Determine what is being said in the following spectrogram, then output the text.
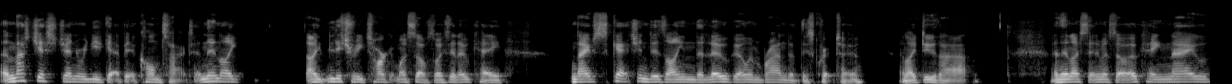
and that's just generally to get a bit of contact. And then I, I literally target myself. So I said, okay, now sketch and design the logo and brand of this crypto, and I do that. And then I said to myself, okay, now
